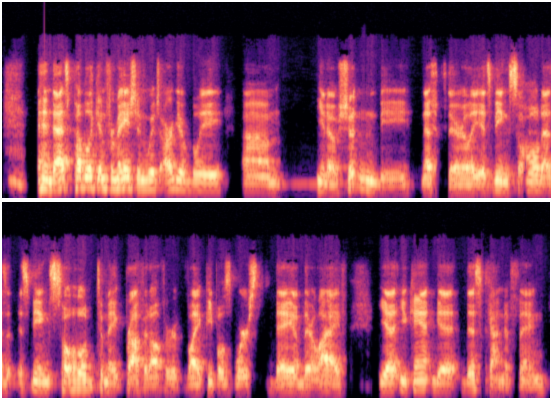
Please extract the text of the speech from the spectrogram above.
and that's public information, which arguably um, you know shouldn't be necessarily. It's being sold as it's being sold to make profit off of like people's worst day of their life yet you can't get this kind of thing.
